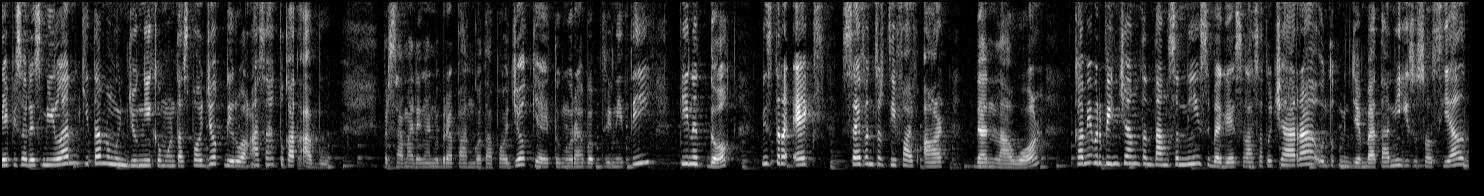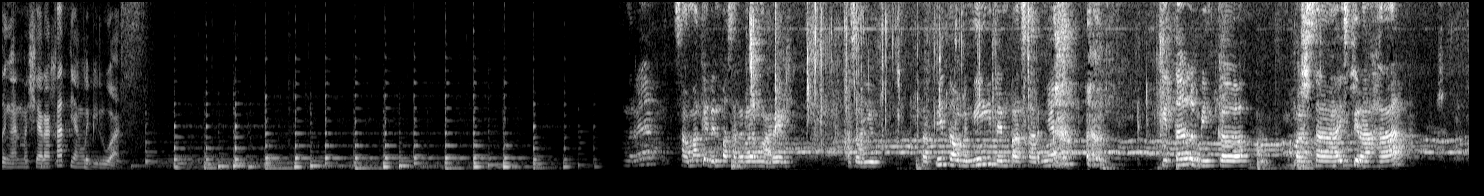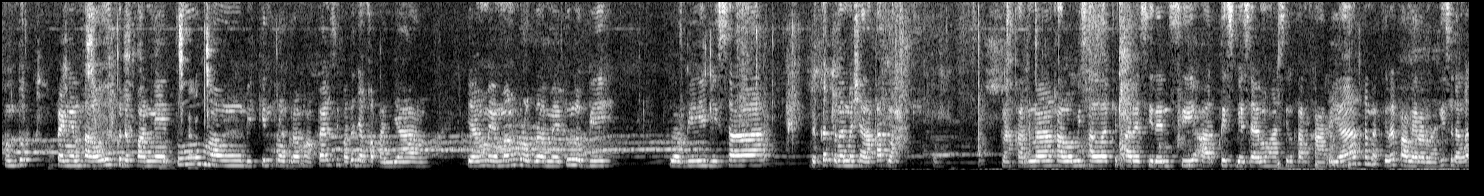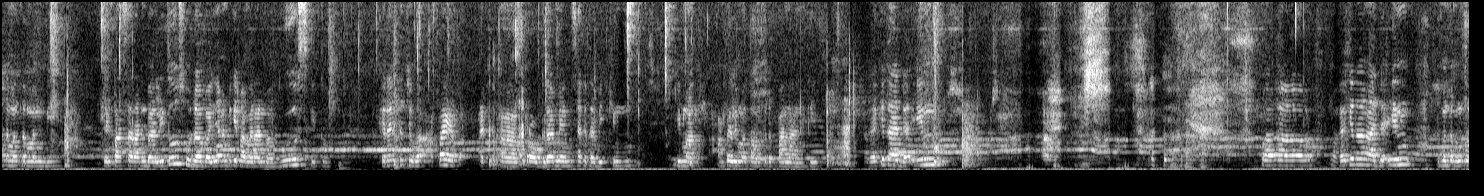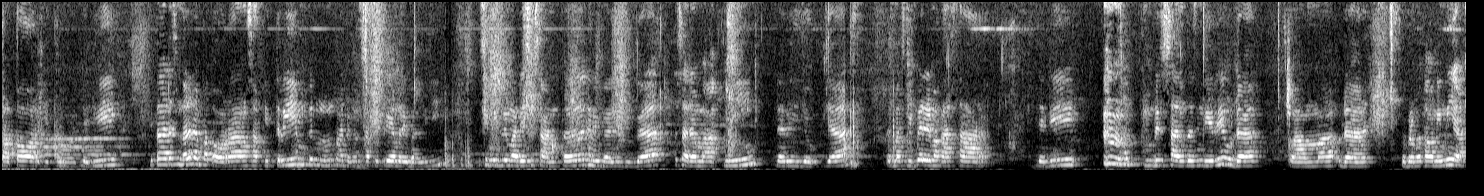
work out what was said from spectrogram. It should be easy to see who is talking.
Speaker 1: Episode 9 kita mengunjungi komunitas pojok di ruang asah Tukat Abu. Bersama dengan beberapa anggota pojok yaitu Ngurah Bob Trinity, Peanut Dog, Mr. X, 735 Art, dan Lawor, kami berbincang tentang seni sebagai salah satu cara untuk menjembatani isu sosial dengan masyarakat yang lebih luas.
Speaker 2: sama kayak Denpasar yang kemarin Mas Wahyu tapi tahun ini Denpasarnya kita lebih ke masa istirahat untuk pengen tahu ke depannya itu mau bikin program apa yang sifatnya jangka panjang yang memang programnya itu lebih lebih bisa dekat dengan masyarakat lah. Nah karena kalau misalnya kita residensi artis biasanya menghasilkan karya kan akhirnya pameran lagi sedangkan teman-teman di Denpasaran Bali tuh sudah banyak bikin pameran bagus gitu. Akhirnya kita coba apa ya eh, program yang bisa kita bikin 5 sampai lima tahun ke depan nanti. Makanya kita adain Eh, makanya kita ngajain teman-teman kurator gitu. Jadi kita ada sebenarnya ada empat orang Safitri mungkin teman-teman pernah dengan Safitri yang dari Bali. Di sini belum ada Susante dari Bali juga. Terus ada Mbak Agni dari Jogja. Dan Mas Gipe dari Makassar. Jadi di Susante sendiri udah lama udah beberapa tahun ini ya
